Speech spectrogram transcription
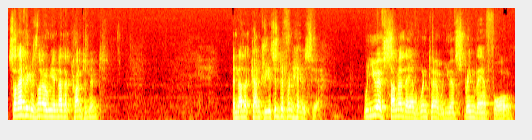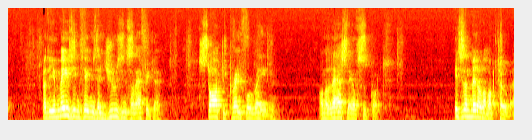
South Africa is not only another continent, another country, it's a different hemisphere. When you have summer, they have winter. When you have spring, they have fall. But the amazing thing is that Jews in South Africa start to pray for rain on the last day of Sukkot. It's the middle of October.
